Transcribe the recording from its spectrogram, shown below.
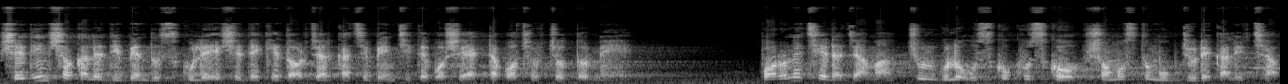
সেদিন সকালে দিব্যেন্দু স্কুলে এসে দেখে দরজার কাছে বেঞ্চিতে বসে একটা বছর চোদ্দর মেয়ে। পরনে ছেঁড়া জামা, চুলগুলো উস্কো খুস্কো, সমস্ত মুখ জুড়ে কালির ছাপ।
